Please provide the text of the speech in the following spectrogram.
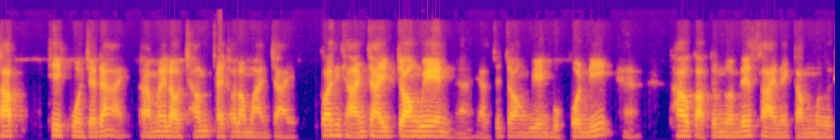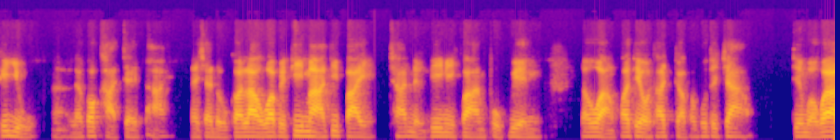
ทรัพย์ที่ควรจะได้ทำให้เราช้ำใจทรมานใจ ก็ที่ฐานใจจองเวรอยากจะจองเวรบุคคลนี้ เท่ากับจำนวนเม็ดทรายในกำมือที่อยู่ แล้วก็ขาดใจตาย ในชาดกก็เล่าว่าเป็นที่มาที่ไปชาติหนึ่งที่มีความผูกเวียนระหว่างพระเทวทัตกับพระพุทธเจ้า จึงบอกว่า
